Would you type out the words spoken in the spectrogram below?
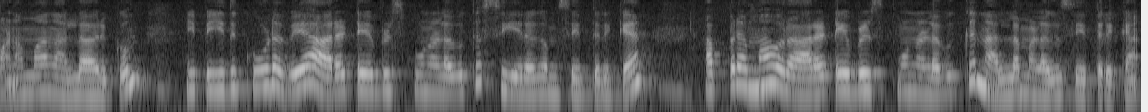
மணமாக நல்லாயிருக்கும் இப்போ இது கூடவே அரை டேபிள் ஸ்பூன் அளவுக்கு சீரகம் சேர்த்துருக்கேன். அப்புறமா ஒரு அரை டேபிள் ஸ்பூன் அளவுக்கு நல்ல மிளகு சேர்த்துருக்கேன்.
